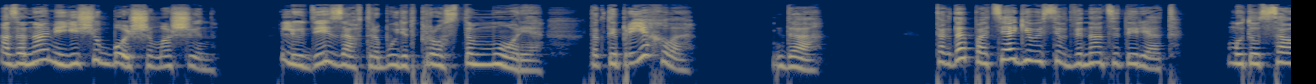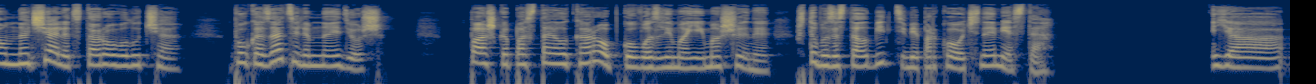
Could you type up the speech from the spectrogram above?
а за нами еще больше машин. Людей завтра будет просто море. Так ты приехала?» «Да», Тогда подтягивайся в двенадцатый ряд. Мы тут в самом начале от второго луча. По указателям найдешь. Пашка поставил коробку возле моей машины, чтобы застолбить тебе парковочное место. Я...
